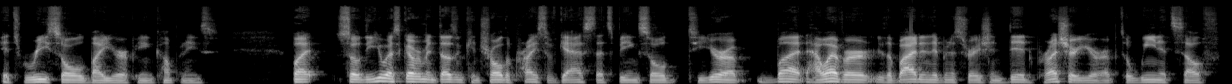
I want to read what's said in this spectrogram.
it's resold by European companies. But so the US government doesn't control the price of gas that's being sold to Europe. But however, the Biden administration did pressure Europe to wean itself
